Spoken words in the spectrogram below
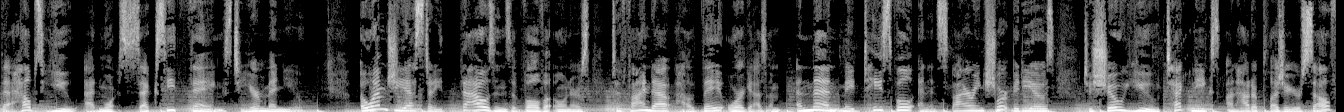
that helps you add more sexy things to your menu. OMGYes studied thousands of vulva owners to find out how they orgasm and then made tasteful and inspiring short videos to show you techniques on how to pleasure yourself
